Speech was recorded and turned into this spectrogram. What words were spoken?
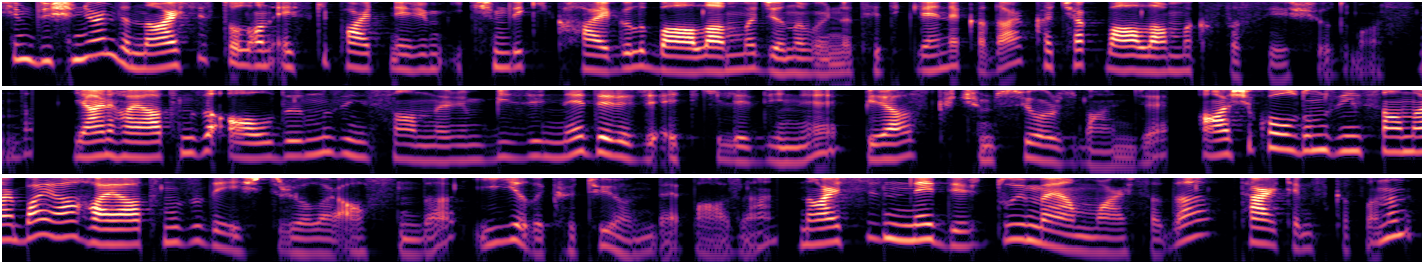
Şimdi düşünüyorum da narsist olan eski partnerim içimdeki kaygılı bağlanma canavarını tetikleyene kadar kaçak bağlanma kafası yaşıyordum aslında. Yani hayatımıza aldığımız insanların bizi ne derece etkilediğini biraz küçümsüyoruz bence. Aşık olduğumuz insanlar bayağı hayatımızı değiştiriyorlar aslında. İyi ya da kötü yönde bazen. Narsizm nedir duymayan varsa da Tertemiz Kafa'nın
